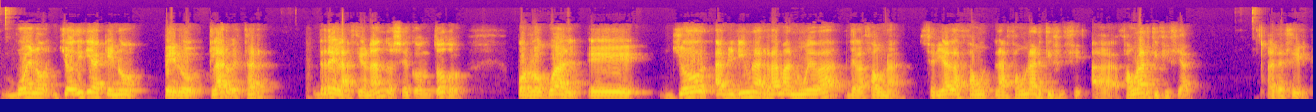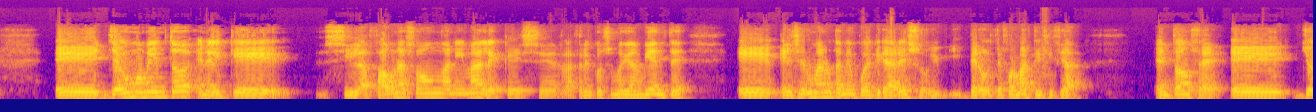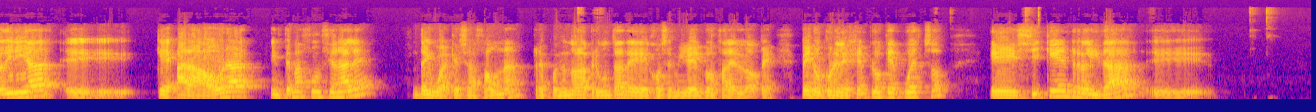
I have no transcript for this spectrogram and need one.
Bueno, yo diría que no, pero claro, estar relacionándose con todo. Por lo cual, eh, yo abriría una rama nueva de la fauna. Sería la, fauna, ah, fauna, artificial. Es decir, eh, llega un momento en el que si la fauna son animales que se relacionan con su medio ambiente, eh, el ser humano también puede crear eso, pero de forma artificial. Entonces, eh, yo diría que a la hora, en temas funcionales, da igual que sea fauna, respondiendo a la pregunta de José Miguel González López. Pero con el ejemplo que he puesto, eh, sí que en realidad eh,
